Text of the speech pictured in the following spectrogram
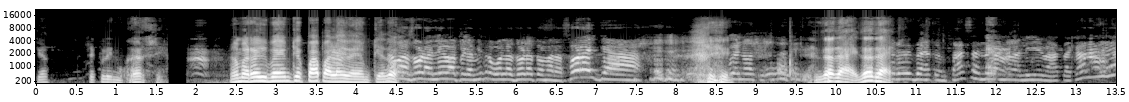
ક્યાં? ચકલીનું ઘર છે. આમાં રવિભાઈ એમ કે પાપા લાવ્યા એમ કે તો નવા જોડા લેવા પડ્યા. મિત્રો ઓલા જોડા તો અમારા સોરાઈ ગયા. જદાય જદાય રવિભાઈ તો પાછા નવા નવા લઈ આવ્યા હતા. કારા રે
